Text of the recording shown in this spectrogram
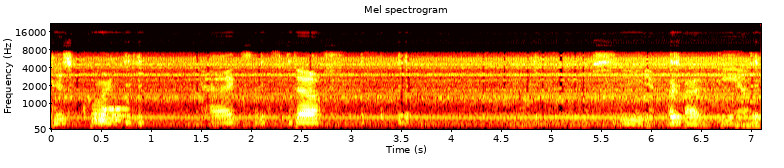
Discord tags and stuff. Let's see if I.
